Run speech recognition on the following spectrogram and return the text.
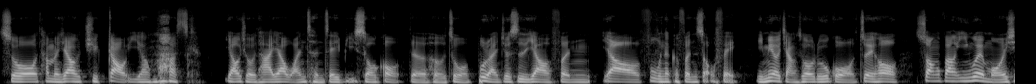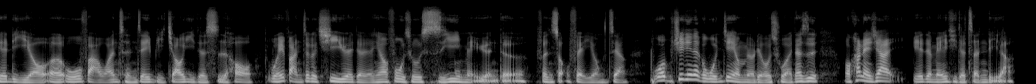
说他们要去告 Elon Musk，要求他要完成这一笔收购的合作，不然就是要分要付那个分手费。里面有讲说，如果最后双方因为某一些理由而无法完成这一笔交易的时候，违反这个契约的人要付出十亿美元的分手费用。这样我不确定那个文件有没有流出来，但是我看了一下别的媒体的整理啊，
